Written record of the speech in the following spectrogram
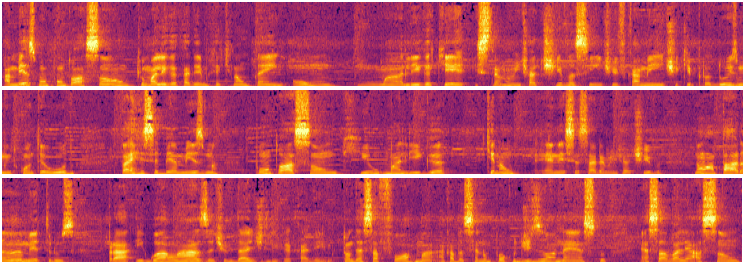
a mesma pontuação que uma liga acadêmica que não tem, ou um, uma liga que é extremamente ativa cientificamente, que produz muito conteúdo, vai receber a mesma pontuação que uma liga que não é necessariamente ativa. Não há parâmetros para igualar as atividades de liga acadêmica. Então, dessa forma, acaba sendo um pouco desonesto essa avaliação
